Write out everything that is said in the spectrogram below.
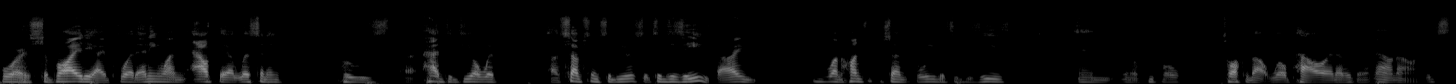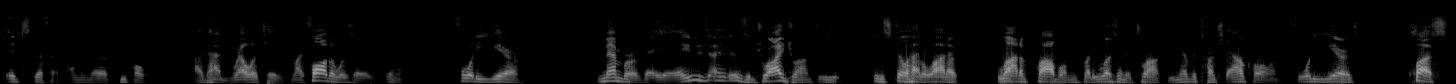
for his sobriety. I applaud anyone out there listening who's uh, had to deal with uh, substance abuse. It's a disease. I 100% believe it's a disease. And, you know, people talk about willpower and everything. No, no, it's, it's different. I mean, there are people, I've had relatives. My father was a, you know, 40 year member of AA. He was, he was a dry drunk. He, he still had a lot of lot of problems, but he wasn't a drunk. He never touched alcohol in 40 years plus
